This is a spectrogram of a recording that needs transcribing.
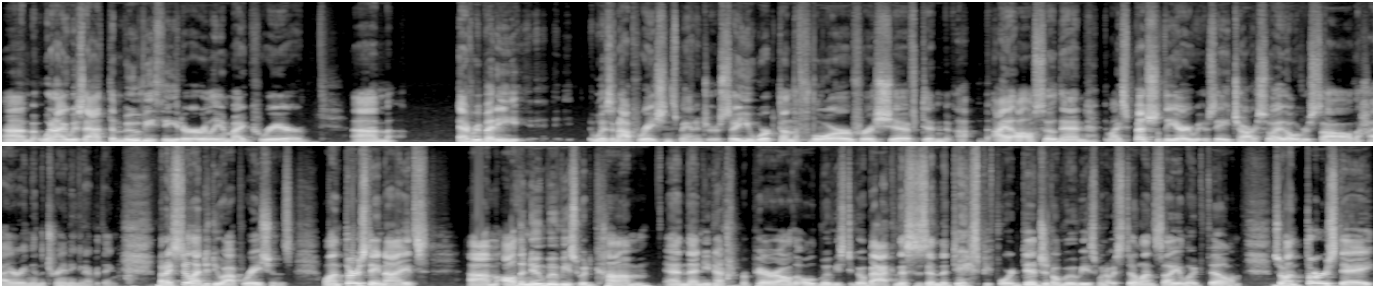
Um, when I was at the movie theater early in my career, um, everybody was an operations manager. So you worked on the floor for a shift. And I also then, my specialty area was HR. So I oversaw all the hiring and the training and everything. But I still had to do operations. Well, on Thursday nights, um, all the new movies would come, and then you'd have to prepare all the old movies to go back. And this is in the days before digital movies when it was still on celluloid film. So on Thursday,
